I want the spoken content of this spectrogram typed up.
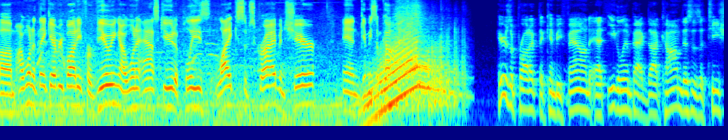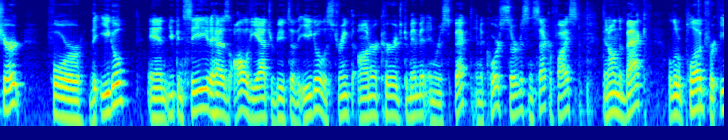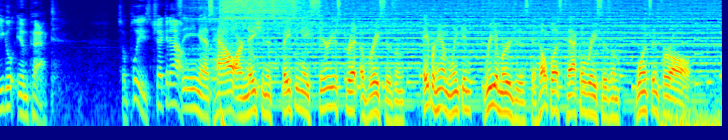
Um, I want to thank everybody for viewing. I want to ask you to please like, subscribe, and share, and give me some comments. Here's a product that can be found at eagleimpact.com. This is a t shirt for the Eagle. And you can see it has all of the attributes of the eagle the strength, honor, courage, commitment, and respect, and of course, service and sacrifice. And on the back, a little plug for Eagle Impact. So please check it out. Seeing as how our nation is facing a serious threat of racism, Abraham Lincoln reemerges to help us tackle racism once and for all.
